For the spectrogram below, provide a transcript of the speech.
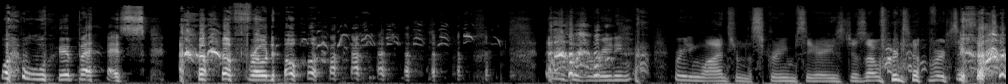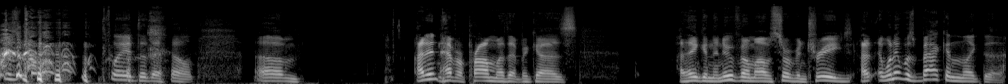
What whip ass, Frodo. Just reading reading lines from the Scream series just over and over. Just play it to the hilt. Um, I didn't have a problem with it because I think in the new film I was sort of intrigued I, when it was back in like the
